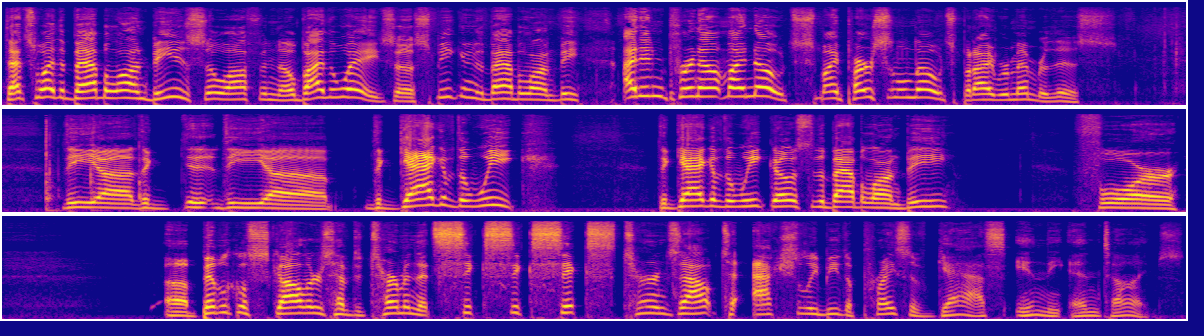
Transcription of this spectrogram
that's why the Babylon Bee is so often. Oh, by the way, so speaking of the Babylon Bee, I didn't print out my notes, my personal notes, but I remember this. The uh, the the uh, the gag of the week. The gag of the week goes to the Babylon Bee for uh, biblical scholars have determined that 666 turns out to actually be the price of gas in the end times.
